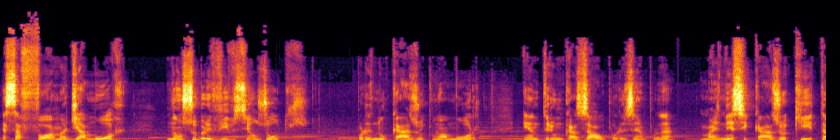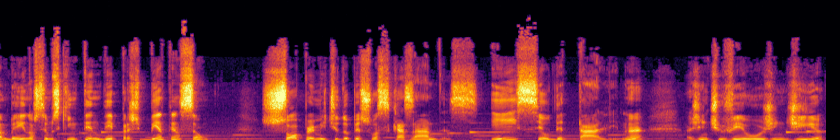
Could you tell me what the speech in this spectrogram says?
essa forma de amor não sobrevive sem os outros. Por no caso aqui, um amor entre um casal, por exemplo, né? Mas nesse caso aqui também nós temos que entender, preste bem atenção. Só permitido pessoas casadas. Esse é o detalhe, né? A gente vê hoje em dia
